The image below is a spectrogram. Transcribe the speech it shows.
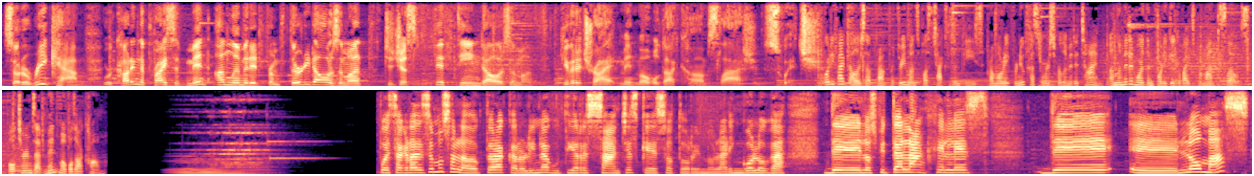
So to recap, we're cutting the price of Mint Unlimited from $30 a month to just $15 a month. Give it a try at mintmobile.com slash switch. $45 upfront for three months plus taxes and fees. Promo rate for new customers for limited time. Unlimited more than 40 gigabytes per month. Slows. Full terms at mintmobile.com. Pues agradecemos a la doctora Carolina Gutiérrez Sánchez, que es otorrinolaringóloga del Hospital Ángeles de eh, Lomas,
